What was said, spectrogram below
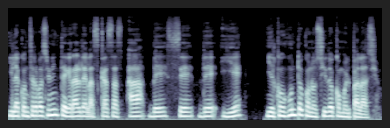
y la conservación integral de las casas A, B, C, D y E y el conjunto conocido como el Palacio.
